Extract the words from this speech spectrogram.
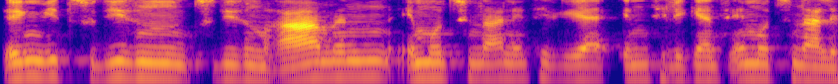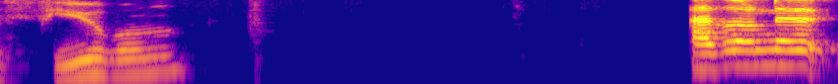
irgendwie zu diesem, zu diesem Rahmen emotionale Intelligenz, emotionale Führung? Also eine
